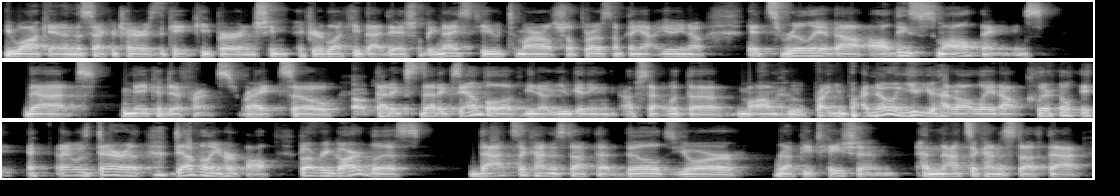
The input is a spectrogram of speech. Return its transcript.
you walk in and the secretary is the gatekeeper and she if you're lucky that day she'll be nice to you tomorrow she'll throw something at you you know it's really about all these small things that make a difference right so oh, okay. that ex- that example of you know you getting upset with the mom who probably knowing you you had it all laid out clearly and it was ter- definitely her fault but regardless that's the kind of stuff that builds your reputation and that's the kind of stuff that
